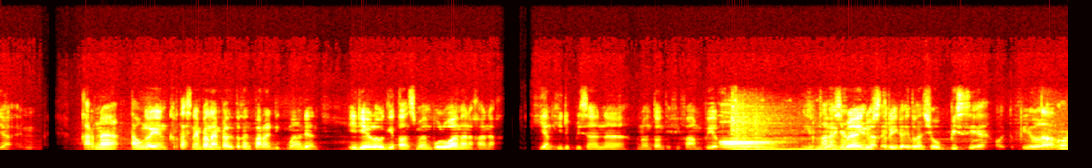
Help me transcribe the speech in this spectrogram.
Ya, karena tahu nggak yang kertas nempel-nempel itu kan paradigma dan ideologi tahun 90-an anak-anak yang hidup di sana nonton TV vampir. oh gitu. Sebenarnya Sebenarnya industri gitu. itu kan showbiz ya. oh itu film kok?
